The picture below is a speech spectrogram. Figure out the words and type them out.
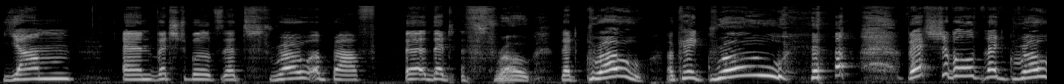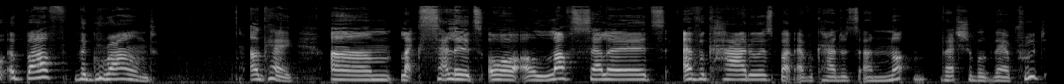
yum. And vegetables that throw above uh, that throw that grow okay grow. Vegetables that grow above the ground. Okay um like salads or i love salads avocados but avocados are not vegetable they're fruit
